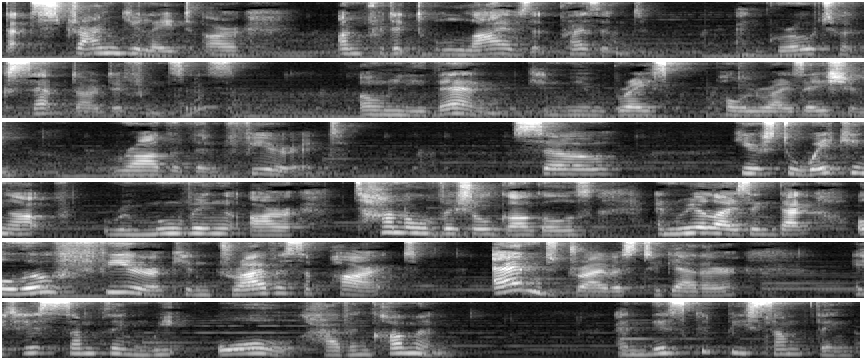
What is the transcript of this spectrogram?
that strangulate our unpredictable lives at present and grow to accept our differences. Only then can we embrace polarization rather than fear it. So, here's to waking up, removing our tunnel visual goggles, and realizing that although fear can drive us apart and drive us together, it is something we all have in common. And this could be something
